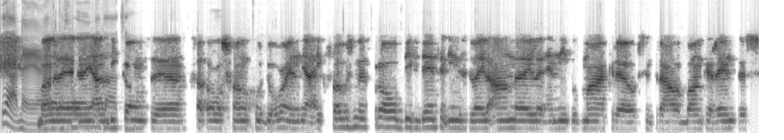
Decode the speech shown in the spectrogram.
Ja, nee. Maar eh, ja, aan die kant eh, gaat alles gewoon goed door. En ja, ik focus me vooral op dividend en individuele aandelen en niet op macro, centrale banken, rentes.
